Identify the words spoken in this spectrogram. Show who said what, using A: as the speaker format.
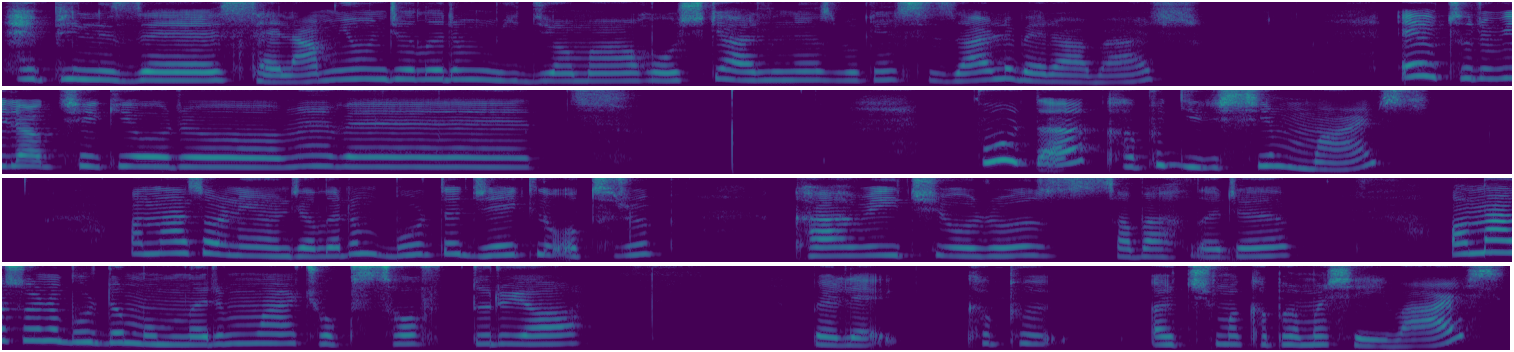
A: Hepinize selam yoncalarım videoma hoş geldiniz. Bugün sizlerle beraber ev turu vlog çekiyorum. Evet. Burada kapı girişim var. Ondan sonra yoncalarım burada Jake'le oturup kahve içiyoruz sabahları. Ondan sonra burada mumlarım var. Çok soft duruyor. Böyle kapı açma kapama şeyi var.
